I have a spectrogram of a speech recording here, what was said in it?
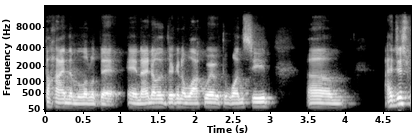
behind them a little bit, and I know that they're going to walk away with the one seed. Um, I just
